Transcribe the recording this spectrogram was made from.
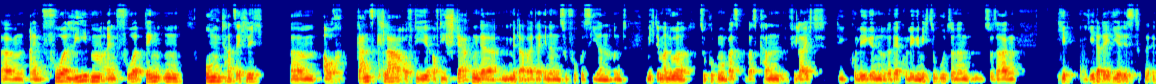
ähm, ein Vorleben, ein Vordenken, um tatsächlich ähm, auch ganz klar auf die, auf die Stärken der MitarbeiterInnen zu fokussieren und nicht immer nur zu gucken, was, was kann vielleicht die Kollegin oder der Kollege nicht so gut, sondern zu sagen, hier, jeder, der hier ist, äh,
